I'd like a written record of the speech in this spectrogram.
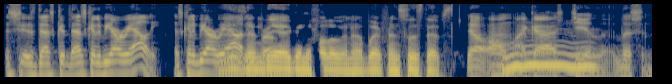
it's, it's- that's good. That's gonna be our reality. That's gonna be our reality, bro. They're gonna follow in her boyfriend's footsteps. Yo, oh my gosh, dear, mm. listen.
